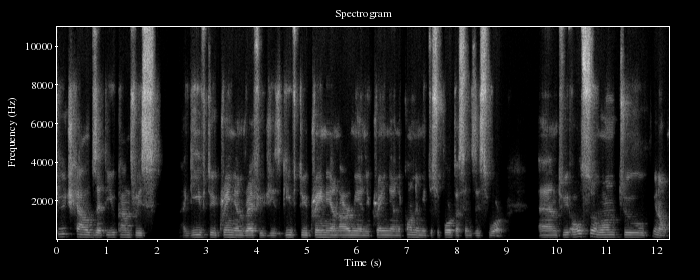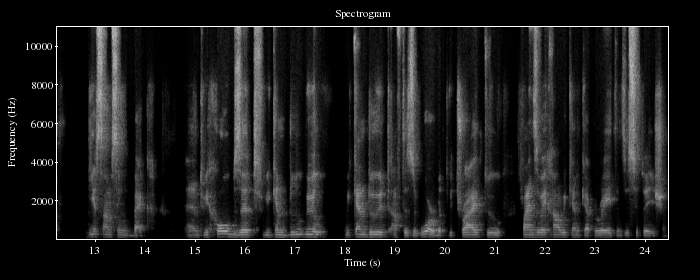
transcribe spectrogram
huge help that EU countries uh, give to Ukrainian refugees, give to Ukrainian army and Ukrainian economy to support us in this war and we also want to you know give something back. And we hope that we can do we will we can do it after the war but we try to find the way how we can cooperate in this situation.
